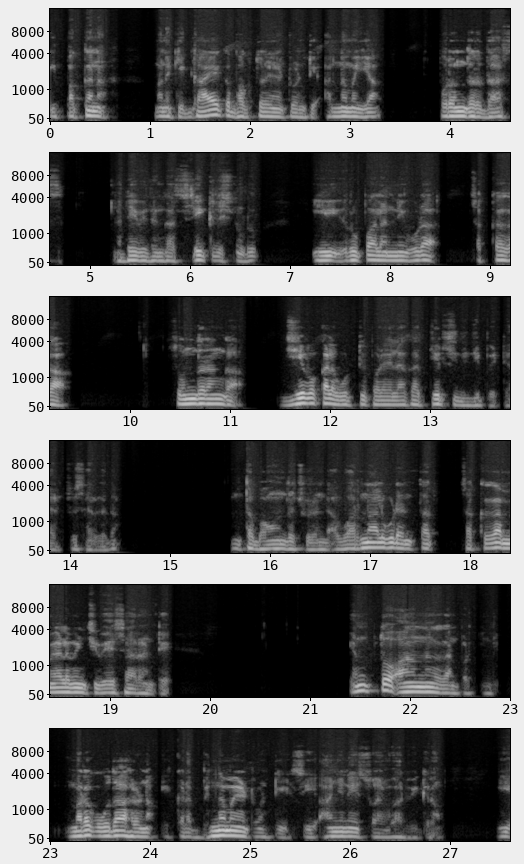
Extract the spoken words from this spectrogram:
ఈ పక్కన మనకి గాయక భక్తులైనటువంటి అన్నమయ్య పురంధరదాస్ అదేవిధంగా శ్రీకృష్ణుడు. ఈ రూపాలన్నీ కూడా చక్కగా సుందరంగా జీవకళ ఉట్టిపడేలాగా తీర్చిదిద్ది పెట్టారు చూశారు కదా? ఎంత బాగుందో చూడండి. ఆ వర్ణాలు కూడా ఎంత చక్కగా మేళవించి వేశారంటే ఎంతో ఆనందంగా కనపడుతుంది. మరొక ఉదాహరణ ఇక్కడ భిన్నమైనటువంటి శ్రీ ఆంజనేయ స్వామి వారి విగ్రహం. ఈ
